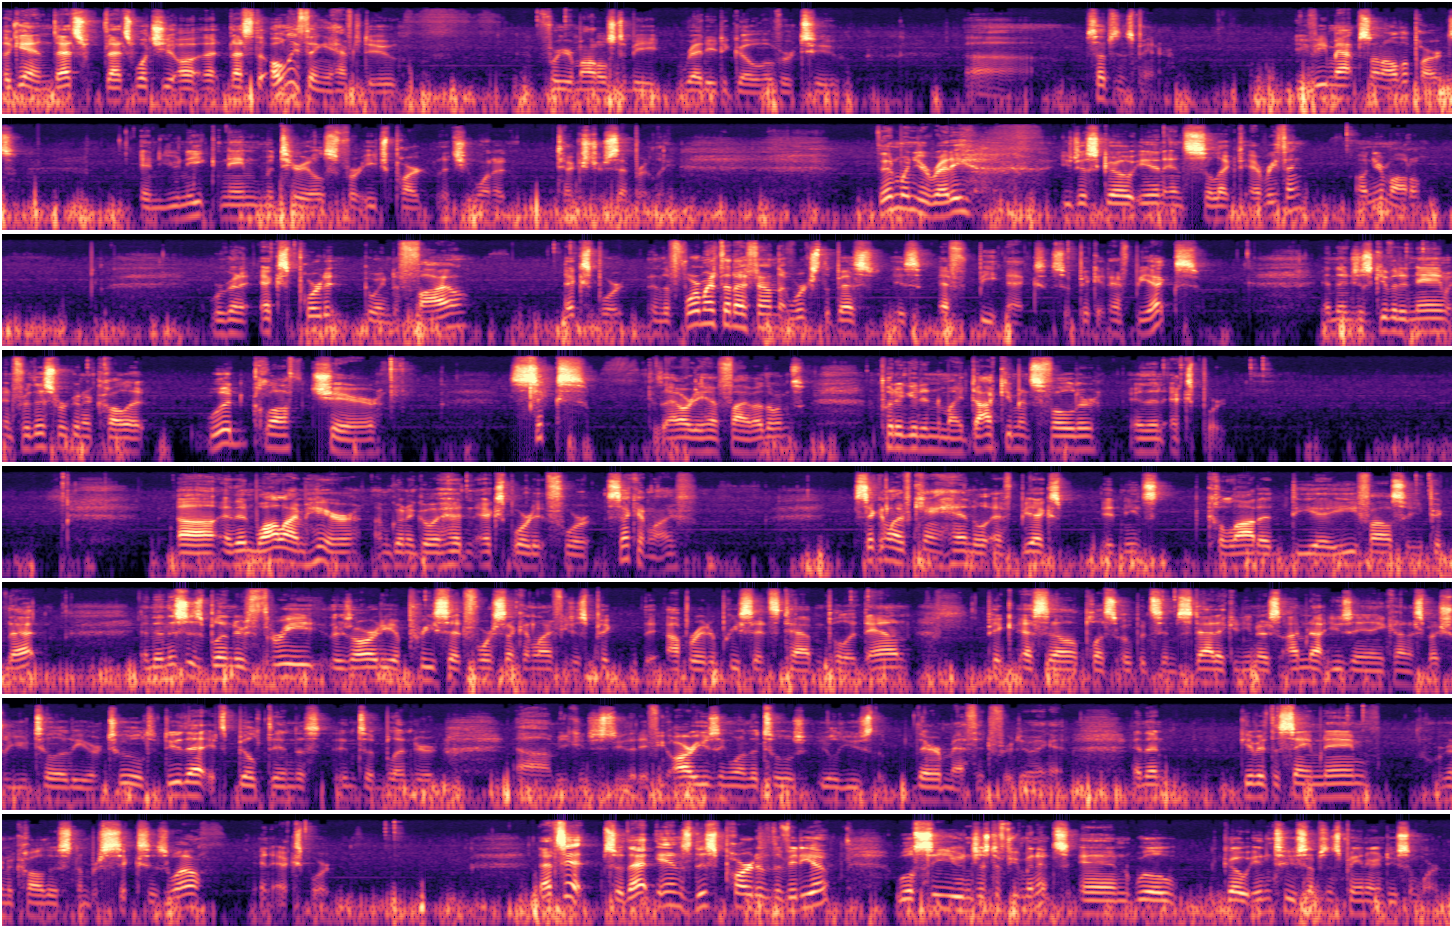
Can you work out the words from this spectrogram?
again, that's that's what you uh, that's the only thing you have to do for your models to be ready to go over to uh, Substance Painter. UV maps on all the parts and unique named materials for each part that you want to texture separately. Then when you're ready, you just go in and select everything on your model. We're going to export it, going to File, Export, and the format that I found that works the best is FBX. So pick an FBX, and then just give it a name, and for this we're going to call it Wood Cloth Chair 6, because I already have five other ones. I'm putting it into my Documents folder, and then Export. Uh, and then while I'm here, I'm going to go ahead and export it for Second Life. Second Life can't handle FBX. It needs Collada DAE file, so you pick that. And then this is Blender 3. There's already a preset for Second Life. You just pick the Operator Presets tab and pull it down. Pick SL plus OpenSim Static, and you notice I'm not using any kind of special utility or tool to do that. It's built into, into Blender. Um, you can just do that. If you are using one of the tools, you'll use the, their method for doing it. And then give it the same name. We're going to call this number 6 as well, and export. That's it. So that ends this part of the video. We'll see you in just a few minutes, and we'll go into Substance Painter and do some work.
